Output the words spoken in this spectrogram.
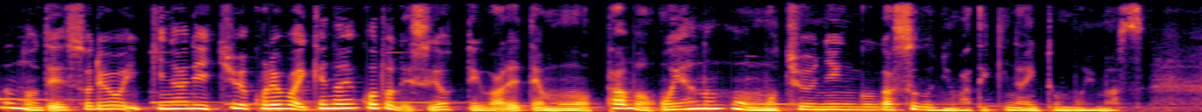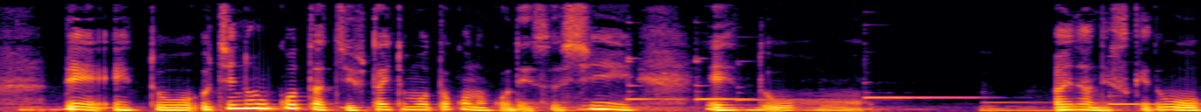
なのでそれをいきなり注これはいけないことですよって言われても多分親の方もチューニングがすぐにはできないと思います。で、えっと、うちの子たち2人とも男の子ですし、えっと、あれなんですけど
